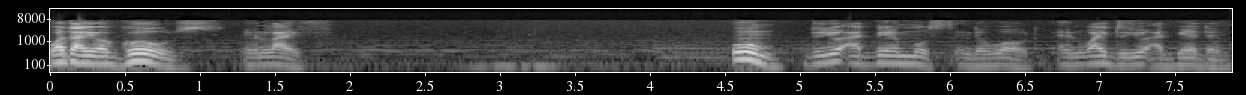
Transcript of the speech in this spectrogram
What are your goals in life? Whom do you admire most in the world and why do you admire them?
